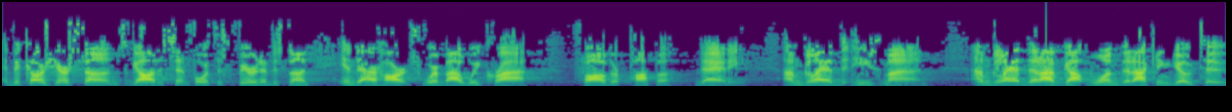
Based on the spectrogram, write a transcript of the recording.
And because your sons, God has sent forth the Spirit of His Son into our hearts, whereby we cry, Father, Papa, Daddy. I'm glad that He's mine. I'm glad that I've got one that I can go to.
